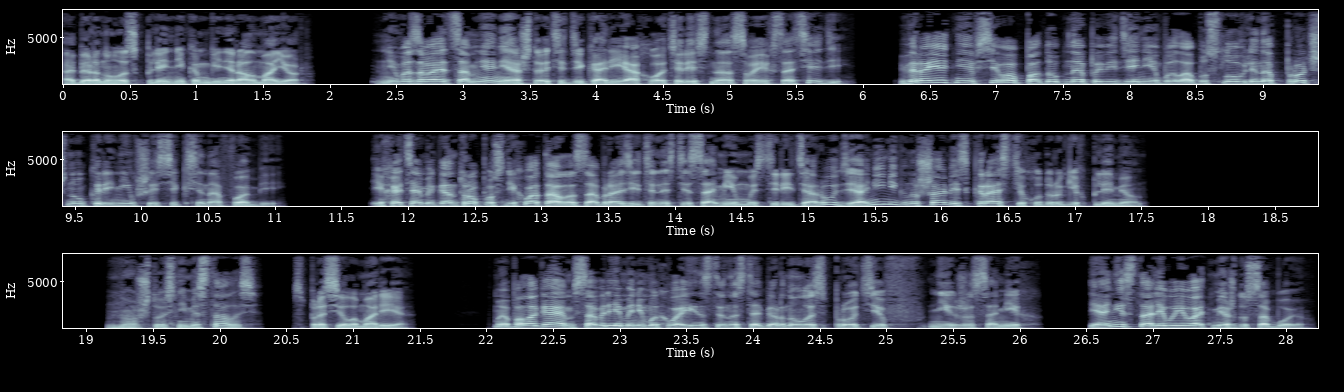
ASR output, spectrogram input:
обернулась к пленникам генерал-майор. Не вызывает сомнения, что эти дикари охотились на своих соседей. Вероятнее всего, подобное поведение было обусловлено прочно укоренившейся ксенофобией. И хотя Мегантропус не хватало сообразительности самим мастерить орудия, они не гнушались красть их у других племен. «Но что с ними сталось?» — спросила Мария. «Мы полагаем, со временем их воинственность обернулась против них же самих, и они стали воевать между собою.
